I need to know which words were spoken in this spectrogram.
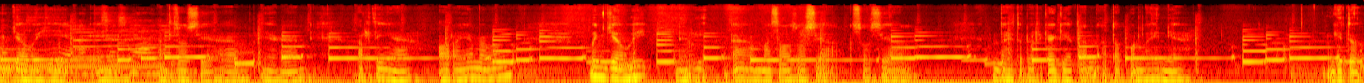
menjauhi Ya, antisosial, ya, antisosial, ya kan. Artinya orang yang memang menjauhi dari uh, masalah sosial sosial entah itu dari kegiatan ataupun lainnya. Gitu.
